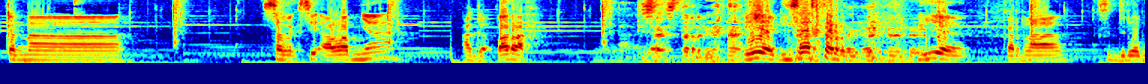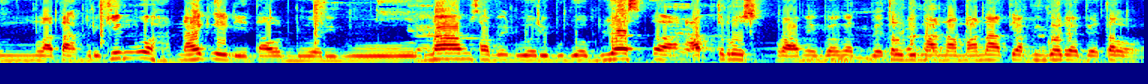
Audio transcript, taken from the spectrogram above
kena seleksi alamnya agak parah. Nah, disaster ya iya disaster iya karena sindrom latah breaking wah naik nih di tahun 2006 sampai 2012 wah Ya. up terus rame banget Hmm, battle di banget. mana-mana tiap minggu ada battle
